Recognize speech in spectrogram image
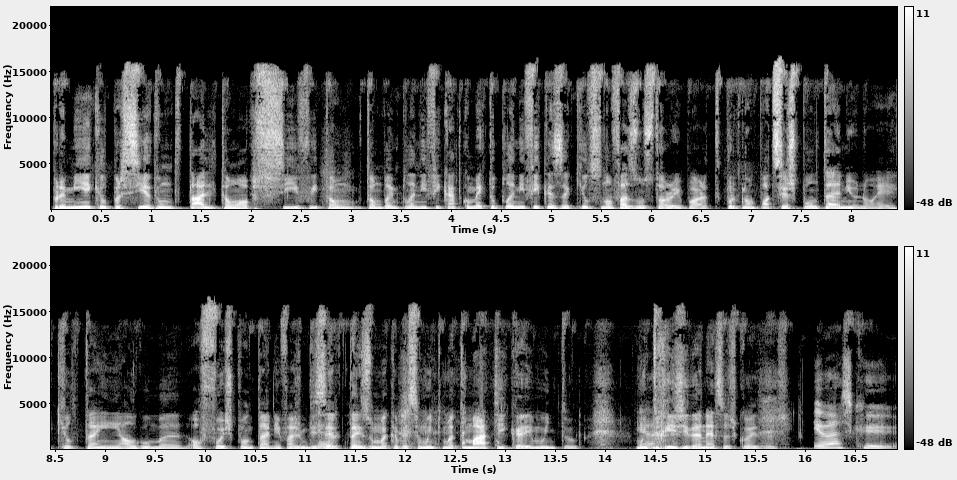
Para mim aquilo parecia de um detalhe tão obsessivo e tão, tão bem planificado. Como é que tu planificas aquilo se não fazes um storyboard? Porque não pode ser espontâneo, não é? Aquilo tem alguma. Ou foi espontâneo? Vais-me dizer Eu... que tens uma cabeça muito matemática e muito, muito rígida nessas coisas. Eu acho que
